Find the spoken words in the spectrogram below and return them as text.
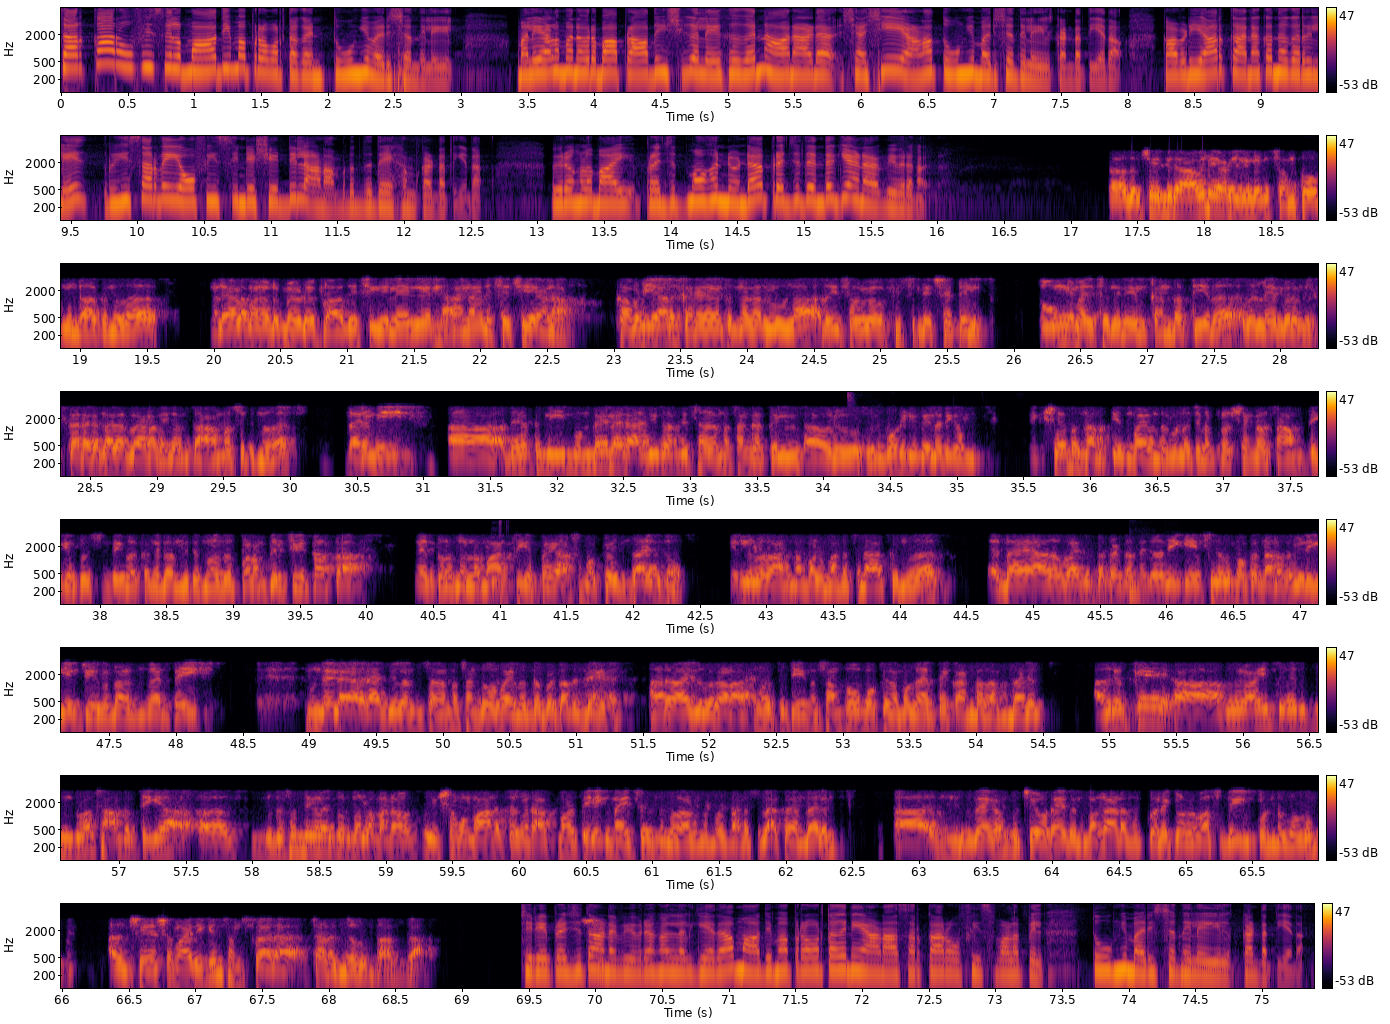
സർക്കാർ ഓഫീസിൽ മാധ്യമപ്രവർത്തകൻ തൂങ്ങി മരിച്ച നിലയിൽ. മലയാള മനോരമ പ്രാദേശിക ലേഖകൻ ആനാട് ശശിയെയാണ് തൂങ്ങി മരിച്ച നിലയിൽ കണ്ടെത്തിയത്. കവടിയാർ കനകനഗറിലെ റീസർവേ ഓഫീസിന്റെ ഷെഡിലാണ് മൃതദേഹം കണ്ടെത്തിയത്. വിവരങ്ങളുമായി പ്രജിത് മോഹനുണ്ട്. പ്രജിത് എന്തൊക്കെയാണ് വിവരങ്ങൾ? രാവിലെയാണ് ഇങ്ങനൊരു സംഭവം ഉണ്ടാക്കുന്നത് മലയാള മനോരമയുടെ പ്രാദേശിക ലേഖകൻ ആനാട് ശശിയാണ് കവടിയാർ കനകനഗറിലുള്ള റീസർവേ ഓഫീസിന്റെ ഷെഡിൽ തൂങ്ങി മരിച്ച നിലയിൽ കണ്ടെത്തിയത്. വെള്ളയമ്പലം കരകനഗറിലാണ് അദ്ദേഹം താമസിച്ചിരുന്നത് എന്തായാലും ഈ അദ്ദേഹത്തിന് ഈ മുംബൈയിലെ രാജീവ് ഗാന്ധി സഹകരണ സംഘത്തിൽ ഒരു ഒരു കോടി രൂപയിലധികം നിക്ഷേപം നടത്തിയതുമായി ബന്ധപ്പെട്ട ചില പ്രശ്നങ്ങൾ സാമ്പത്തിക പ്രതിസന്ധികളൊക്കെ നിലനിന്നിരുന്നത് പണം തിരിച്ചു കിട്ടാത്ത തുടർന്നുള്ള മാനസിക പ്രയാസമൊക്കെ ഉണ്ടായിരുന്നു എന്നുള്ളതാണ് നമ്മൾ മനസ്സിലാക്കുന്നത്. എന്തായാലും അതുമായി ബന്ധപ്പെട്ട നിരവധി കേസുകളും ഒക്കെ നടന്നു വരികയും ചെയ്തിട്ടുണ്ടായിരുന്നു. നേരത്തെ ഈ മുണ്ടയിലെ രാജീവ് ഗാന്ധി സഹകരണ സംഘവുമായി ബന്ധപ്പെട്ട് അതിന്റെ ഭാരവാഹികൾ ഒരാൾ ആത്മഹത്യ ചെയ്യുന്ന സംഭവം ഒക്കെ നമ്മൾ നേരത്തെ കണ്ടതാണ്. എന്തായാലും അതിലൊക്കെ ആ, അതുമായി ചേർന്നുള്ള സാമ്പത്തിക പ്രതിസന്ധികളെ തുടർന്നുള്ള മനോവിഷമമാണ് ചിലപ്പോൾ ആത്മഹത്യയിലേക്ക് നയിച്ചത് എന്നുള്ളതാണ് നമ്മൾ മനസ്സിലാക്കുക. എന്തായാലും മൃതദേഹം ഉച്ചയോടെ നെടുമങ്ങാട് മുക്കോലേക്കുള്ള വസതിയിൽ കൊണ്ടുപോകും. അതിനുശേഷമായിരിക്കും സംസ്കാര ചടങ്ങുകൾ ഉണ്ടാകുക ശരി പ്രജിത്താണ് വിവരങ്ങൾ നൽകിയത്. മാധ്യമപ്രവർത്തകനെയാണ് സർക്കാർ ഓഫീസ് വളപ്പിൽ തൂങ്ങി മരിച്ച നിലയിൽ കണ്ടെത്തിയത്.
